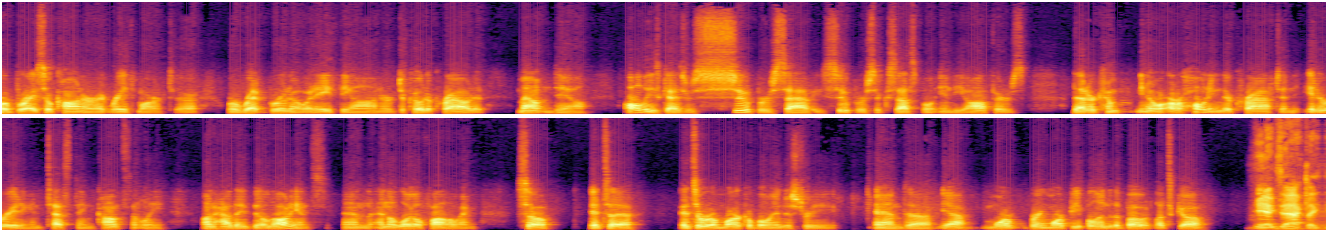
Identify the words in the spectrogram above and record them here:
or bryce o'connor at wraithmark uh, or rhett bruno at Aethon or dakota Krout at mountaindale all these guys are super savvy super successful indie authors that are com- you know are honing their craft and iterating and testing constantly on how they build audience and, and a loyal following. So it's a it's a remarkable industry, and uh, yeah, more bring more people into the boat. Let's go. Yeah, exactly.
